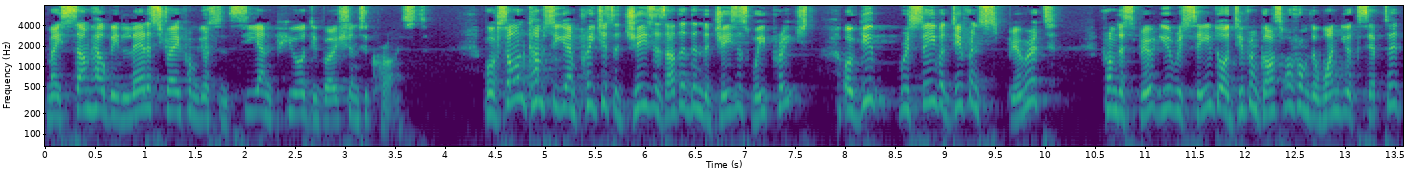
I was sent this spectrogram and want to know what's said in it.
may somehow be led astray from your sincere and pure devotion to Christ. For if someone comes to you and preaches a Jesus other than the Jesus we preached, or you receive a different spirit from the spirit you received, or a different gospel from the one you accepted,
